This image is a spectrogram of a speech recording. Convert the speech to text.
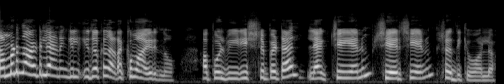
നമ്മുടെ നാട്ടിലാണെങ്കിൽ ഇതൊക്കെ നടക്കുമായിരുന്നോ. അപ്പോൾ വീഡിയോ ഇഷ്ടപ്പെട്ടാൽ ലൈക്ക് ചെയ്യാനും ഷെയർ ചെയ്യാനും ശ്രദ്ധിക്കുമല്ലോ.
